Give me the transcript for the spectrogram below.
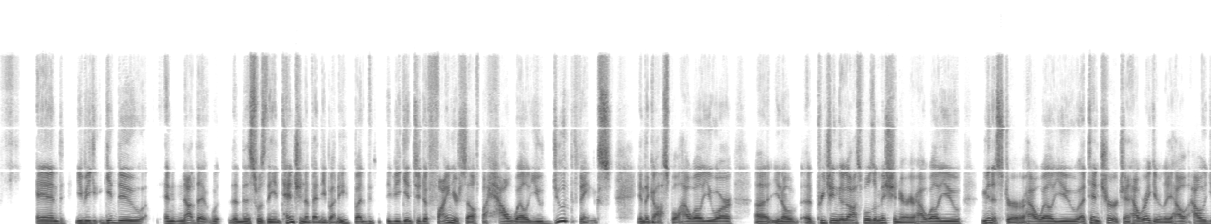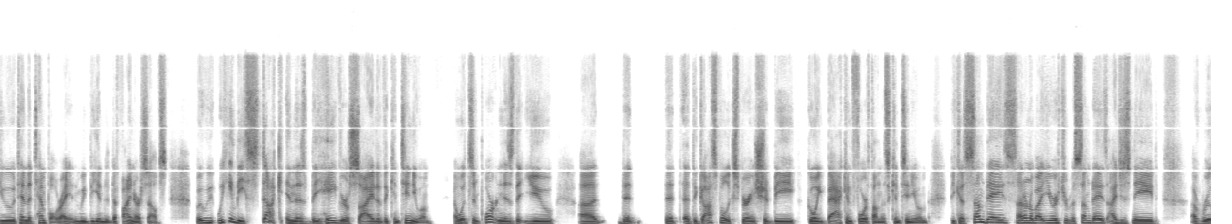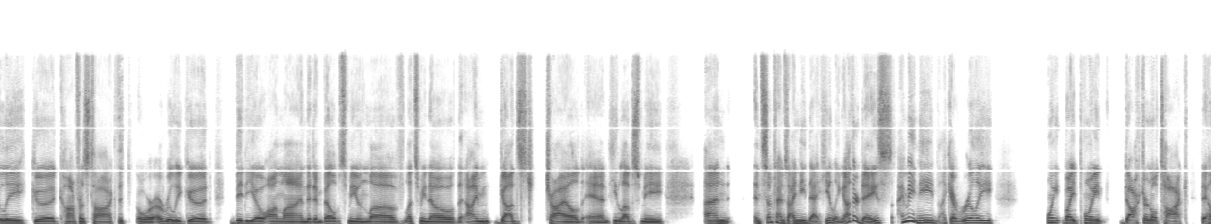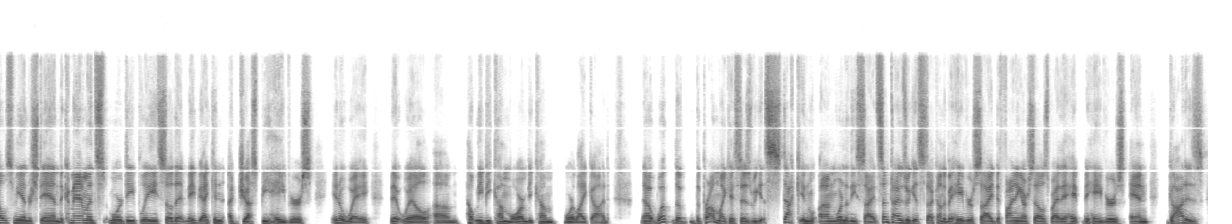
And you begin to and not that, w- this was the intention of anybody, but you begin to define yourself by how well you do things in the gospel, how well you are, uh, you know, uh, preaching the gospel as a missionary, or how well you minister, or how well you attend church, and how regularly, how how you attend the temple, right? And we begin to define ourselves, but we, we can be stuck in this behavior side of the continuum. And what's important is that you uh, that that uh, the gospel experience should be going back and forth on this continuum. Because some days i don't know about you richard but some days i just need a really good conference talk that or a really good video online that envelops me in love lets me know that i'm god's child and he loves me. And and sometimes i need that healing. Other days i may need like a really point by point doctrinal talk that helps me understand the commandments more deeply so that maybe I can adjust behaviors in a way that will um, help me become more and become more like God. Now, what the the problem, like I said, is we get stuck in on one of these sides. Sometimes we get stuck on the behavior side, defining ourselves by the behaviors, and God is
